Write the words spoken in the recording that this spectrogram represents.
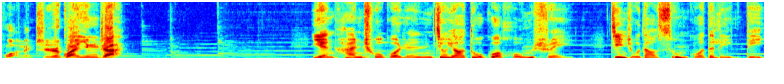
我们只管应战。眼看楚国人就要渡过洪水，进入到宋国的领地，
